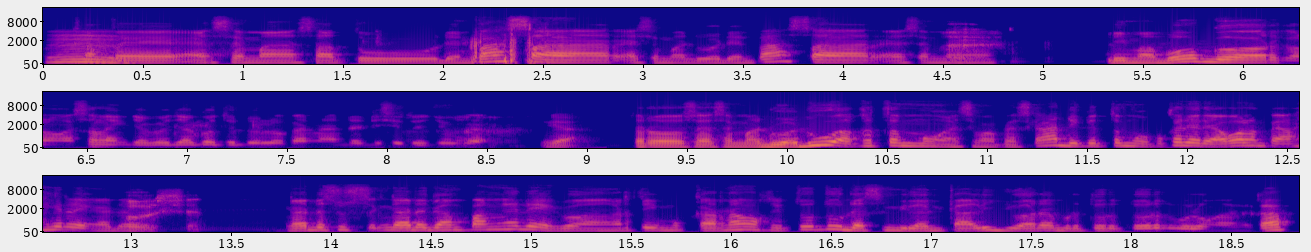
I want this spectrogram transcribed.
Sampai SMA 1 Denpasar, SMA 2 Denpasar, SMA 5 Bogor, kalau nggak salah yang jago-jago tuh dulu kan ada di situ juga. Ya. Terus SMA 22 ketemu, SMA PSKD ketemu. Pokoknya dari awal sampai akhir ya nggak ada nggak ada sus nggak ada gampangnya deh gue nggak ngerti karena waktu itu tuh udah 9 kali juara berturut-turut Bulungan Cup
